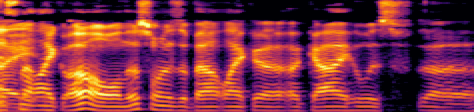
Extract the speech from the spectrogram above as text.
It's not like oh, well, this one is about like a, a guy who was uh,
